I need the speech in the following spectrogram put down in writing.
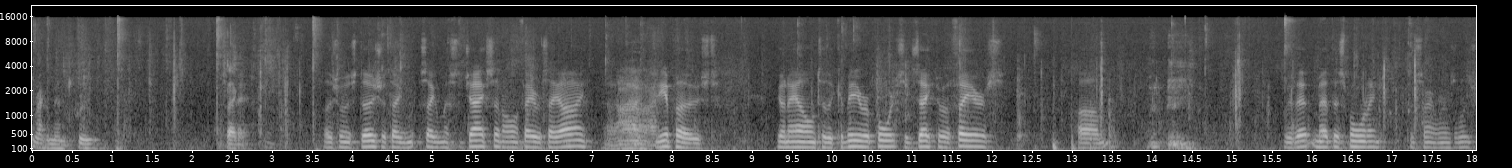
Recommend approval. Second. Motion by Mr. Dozier, second second Mr. Jackson. All in favor, say aye. Any opposed? Go now on to the committee reports, executive affairs. Um, We've met- met this morning, concerning resolution.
